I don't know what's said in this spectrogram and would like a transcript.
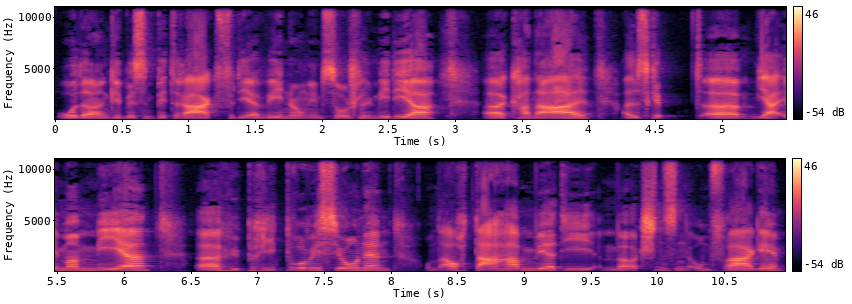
oder einen gewissen Betrag für die Erwähnung im Social-Media-Kanal. Äh, also es gibt äh, ja immer mehr äh, Hybrid-Provisionen und auch da haben wir die Merchants in Umfrage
